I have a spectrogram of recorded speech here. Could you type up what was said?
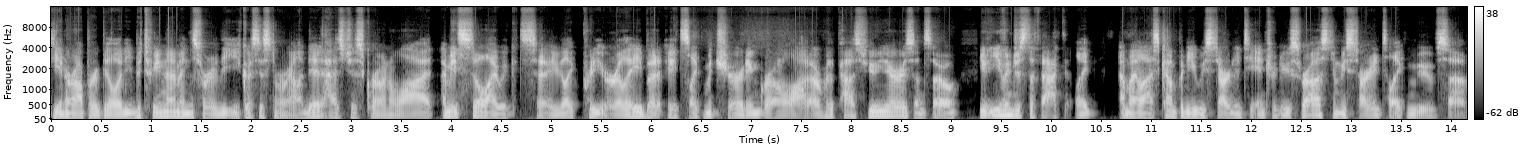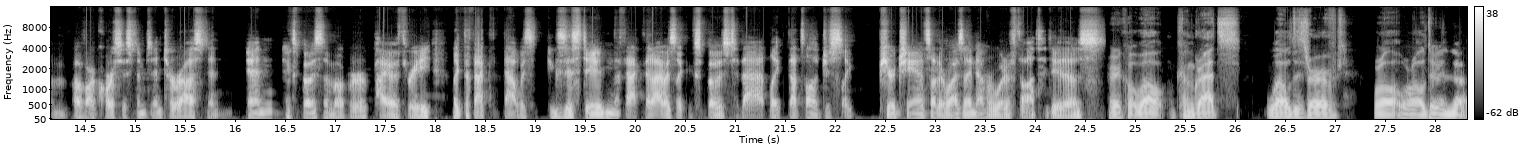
the interoperability between them and sort of the ecosystem around it has just grown a lot. I mean, still I would say like pretty early, but it's like matured and grown a lot over the past few years. And so even just the fact that like at my last company, we started to introduce Rust and we started to like move some of our core systems into Rust and and expose them over PyO3. Like the fact that that was existed and the fact that I was like exposed to that, like that's all just like pure chance. Otherwise, I never would have thought to do this. Very cool. Well, congrats. Well deserved. We're all, we're all doing the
